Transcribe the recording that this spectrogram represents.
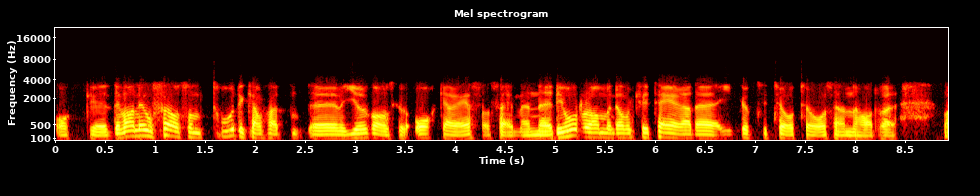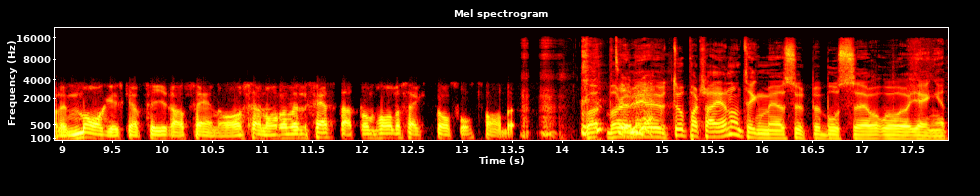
Och eh, det var nog få som trodde kanske att eh, Djurgården skulle orka resa sig. Men det gjorde de. De kvitterade, gick upp till 2-2 och sen har det, var det magiska fyra scener. Och sen har de väl festat. De håller säkert på fortfarande. Var, var du med ute och partajade någonting med Superbosse och, och gänget?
